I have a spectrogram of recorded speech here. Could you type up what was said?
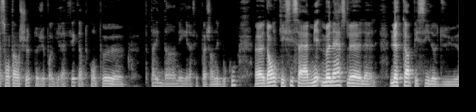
sont en chute. J'ai pas de graphique, en tout cas, on peut peut-être dans mes graphiques, parce que j'en ai beaucoup. donc ici, ça menace le, le, top ici là, du,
